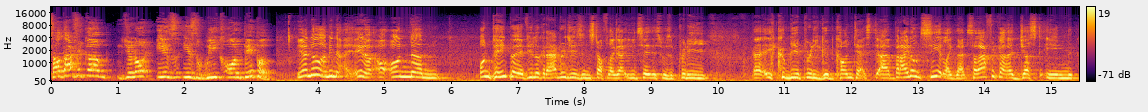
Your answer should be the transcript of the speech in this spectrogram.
South Africa, you know, is is weak on paper. Yeah, no, I mean, you know, on um, on paper, if you look at averages and stuff like that, you'd say this was a pretty. Uh, it could be a pretty good contest, uh, but I don't see it like that. South Africa are just in.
